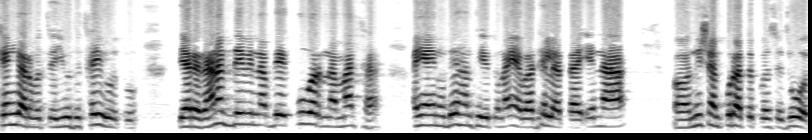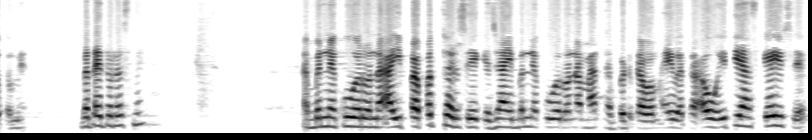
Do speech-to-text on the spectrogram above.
ખેંગાર વચ્ચે યુદ્ધ થયું હતું. ત્યારે રાણક દેવીના બે કુંવરના માથા અહીંયા એનું દેહાંત થયું હતું અહીંયા વાઢેલા હતા. એના નિશાન પુરાતત્વ છે. જુઓ તમે. બતાય તો રશ્મિ. આ બંને કુંવરોના આઈપા પથ્થર છે કે જ્યાં બંને કુંવરોના માથા ભટકાવવામાં આવ્યા હતા. આવો ઇતિહાસ કહે છે,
